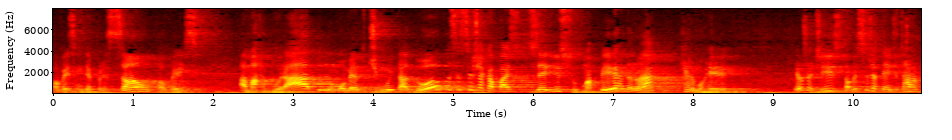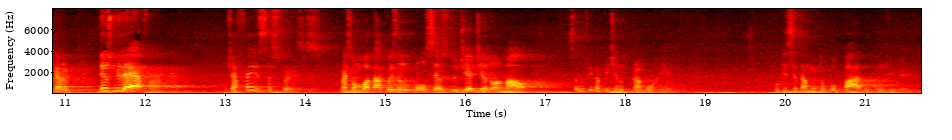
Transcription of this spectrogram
Talvez em depressão, talvez amargurado, num momento de muita dor, você seja capaz de dizer isso, uma perda, não é? Quero morrer. Eu já disse, talvez você já tenha dito, ah, eu quero, Deus me leva já fez essas coisas. Mas vamos botar a coisa no consenso do dia a dia normal. Você não fica pedindo para morrer, porque você está muito ocupado com viver.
